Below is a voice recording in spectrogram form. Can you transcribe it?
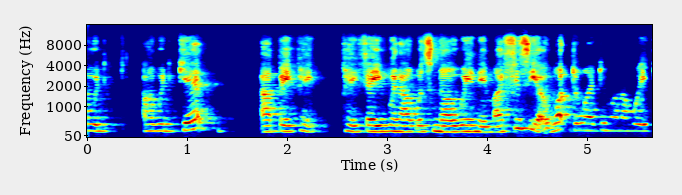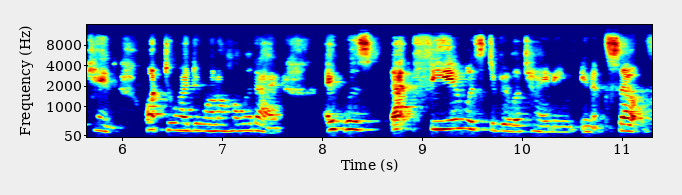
would I would get a BPPV when I was nowhere near my physio. What do I do on a weekend? What do I do on a holiday? It was that fear was debilitating in itself.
